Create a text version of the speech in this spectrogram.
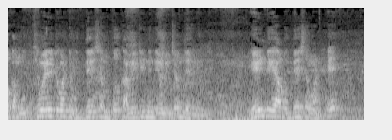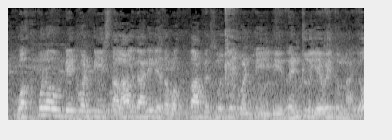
ఒక ముఖ్యమైనటువంటి ఉద్దేశంతో కమిటీని నియమించడం జరిగింది. ఏంటి ఆ ఉద్దేశం అంటే వక్ఫ్లో ఉండేటువంటి స్థలాలు కానీ లేదా వక్ఫ్ కాంప్లెక్స్ వచ్చేటువంటి ఈ రెంట్లు ఏవైతే ఉన్నాయో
